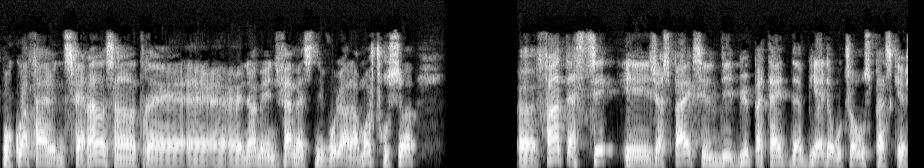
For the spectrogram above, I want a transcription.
pourquoi faire une différence entre euh, un homme et une femme à ce niveau-là? Alors, moi, je trouve ça fantastique et j'espère que c'est le début peut-être de bien d'autres choses parce qu'il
